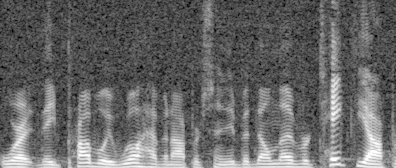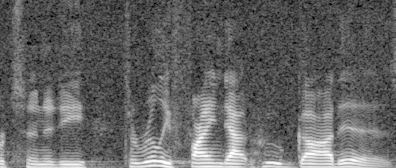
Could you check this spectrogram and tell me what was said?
or they probably will have an opportunity, but they'll never take the opportunity to really find out who God is.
